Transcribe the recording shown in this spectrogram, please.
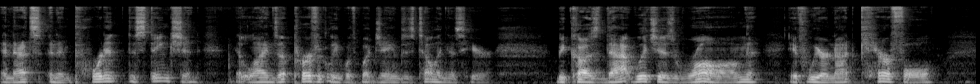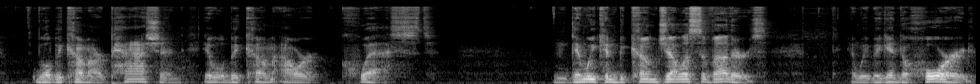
And that's an important distinction. It lines up perfectly with what James is telling us here. Because that which is wrong, if we are not careful, will become our passion, it will become our quest. And then we can become jealous of others, and we begin to hoard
